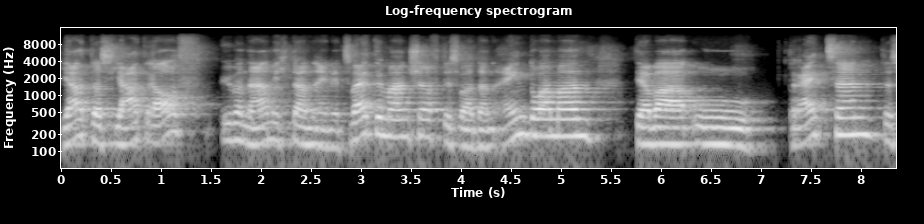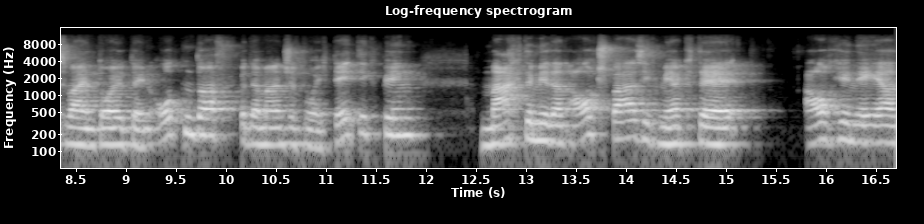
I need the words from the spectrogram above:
Ja, das Jahr drauf übernahm ich dann eine zweite Mannschaft. Das war dann ein Dormann, der war U13. Das war ein Torhüter in Ottendorf bei der Mannschaft, wo ich tätig bin. Machte mir dann auch Spaß. Ich merkte, auch je näher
